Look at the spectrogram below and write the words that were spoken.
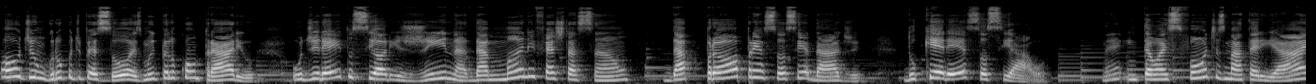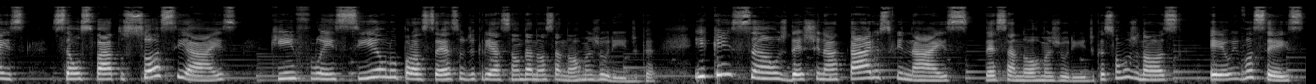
ou de um grupo de pessoas, muito pelo contrário, o direito se origina da manifestação da própria sociedade, do querer social. Né? Então, as fontes materiais são os fatos sociais que influenciam no processo de criação da nossa norma jurídica. E quem são os destinatários finais dessa norma jurídica? Somos nós, eu e vocês.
